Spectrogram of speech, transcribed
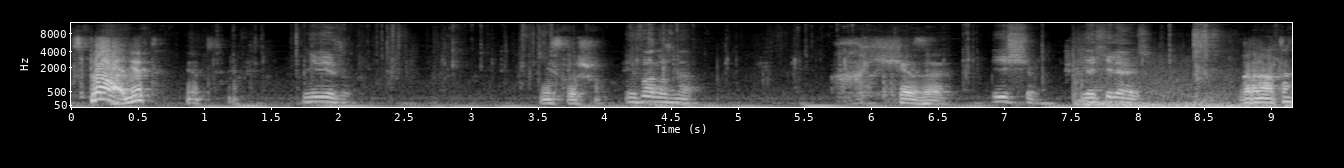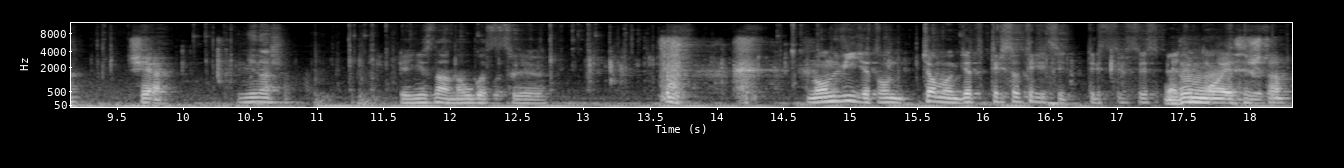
Справа, нет? Нет, нет, Не вижу. не слышу. Инфа нужна. Хз. Ищем. Я хиляюсь. Граната? Чья? Не наша. я не знаю, наугад стреляю. Но он видит, он Тёма где-то 330, 335. Дым вот так мой, если что.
